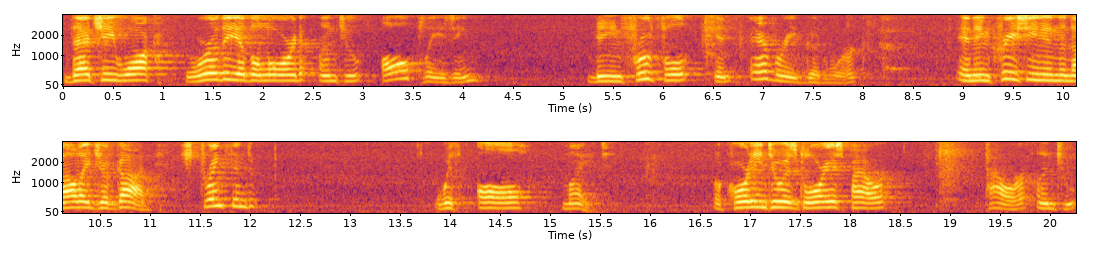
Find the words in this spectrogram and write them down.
that ye walk worthy of the Lord unto all pleasing being fruitful in every good work, and increasing in the knowledge of God, strengthened with all might, according to his glorious power, power unto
